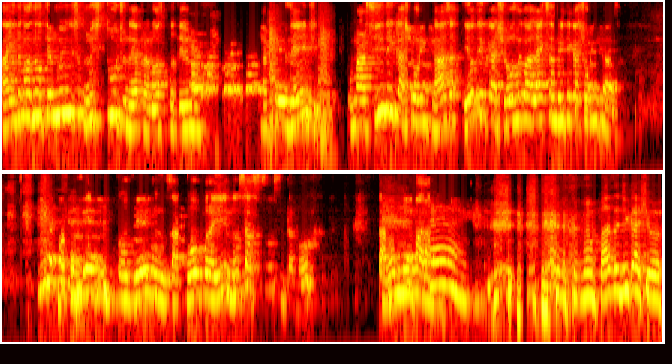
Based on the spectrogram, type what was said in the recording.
ainda nós não temos um estúdio, né, para nós podermos estar presente. O Marcinho tem cachorro em casa, eu tenho cachorro e o Alex também tem cachorro em casa. Se acontecer de ouvir uns acô por aí, não se assustem, tá bom? Tá, vamos ler a palavra. É, Não passa de cachorro.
